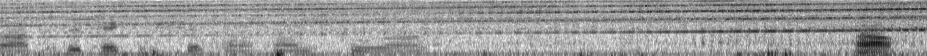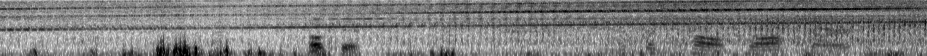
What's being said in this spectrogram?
up because it takes a shit ton of time to spool up. Oh. Okay. That's what's called soft start.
